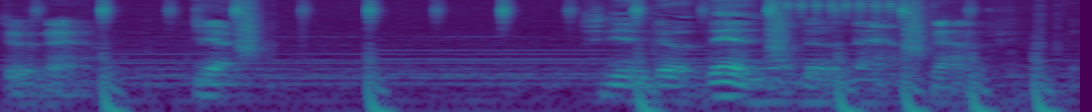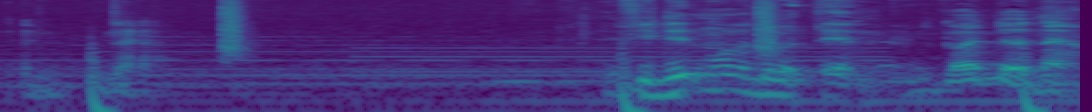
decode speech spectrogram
do it now. Yeah. If you didn't do it then, don't do it now. Now. Now. If you didn't want to do it then, go ahead and do it now.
